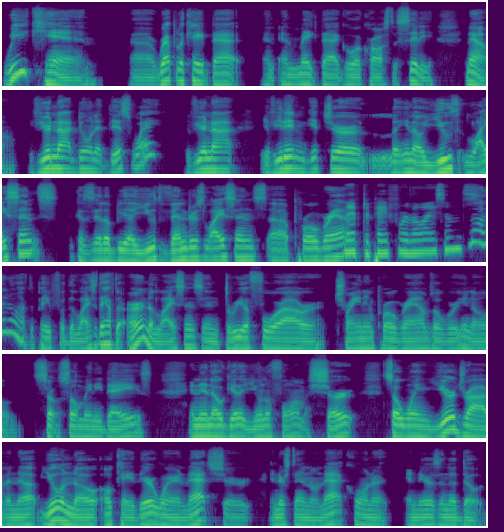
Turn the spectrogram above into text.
We can uh, replicate that and, and make that go across the city. Now, if you're not doing it this way, if you're not if you didn't get your you know youth license because it'll be a youth vendors license uh, program. They have to pay for the license? No they don't have to pay for the license. They have to earn the license in three or four hour training programs over you know so, so many days. And then they'll get a uniform a shirt. So when you're driving up you'll know okay they're wearing that shirt and they're standing on that corner and there's an adult.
